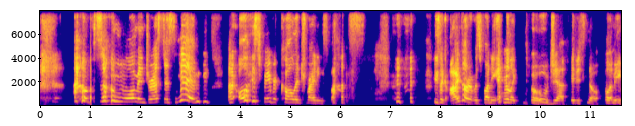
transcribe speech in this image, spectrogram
of some woman dressed as him at all his favorite college writing spots He's like, I thought it was funny. And we're like, no, Jeff, it is not funny.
